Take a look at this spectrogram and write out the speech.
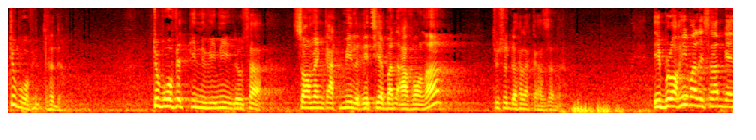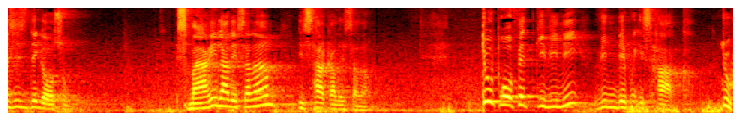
Tout prophète là-dedans. Tout prophète qui vient là ça 124 000 retire avant là, tout ce dans la casa là. Ibrahim alayhi salam a des garçons. Ismaïl alayhi salam, Ishaq alayhi salam. Tout prophète qui vient, vient depuis Ishaq. Tout.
